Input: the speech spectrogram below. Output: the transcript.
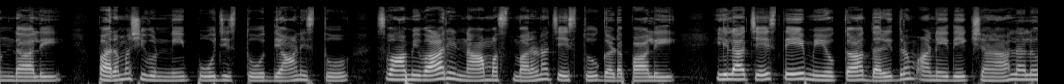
ఉండాలి. పరమశివుణ్ణి పూజిస్తూ ధ్యానిస్తూ స్వామివారి నామస్మరణ చేస్తూ గడపాలి. ఇలా చేస్తే మీ యొక్క దరిద్రం అనేది క్షణాలలో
